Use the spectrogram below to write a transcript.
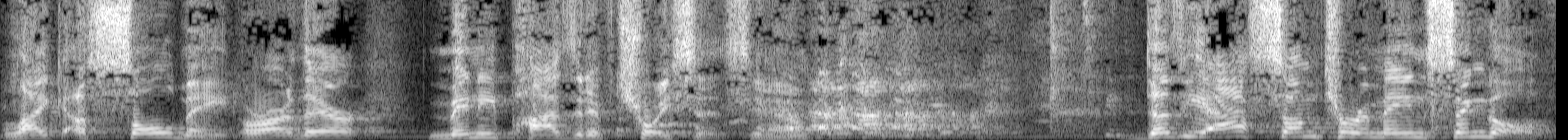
like a soulmate, or are there many positive choices, you know? Does he ask some to remain single?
